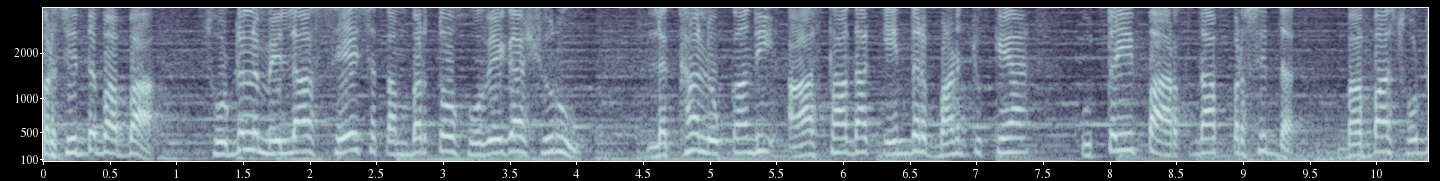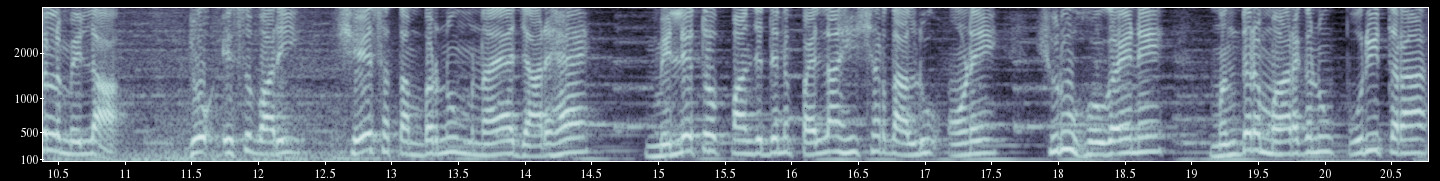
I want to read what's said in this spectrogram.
ਪ੍ਰਸਿੱਧ ਬਾਬਾ ਸੋਡਲ ਮੇਲਾ 6 ਸਤੰਬਰ ਤੋਂ ਹੋਵੇਗਾ ਸ਼ੁਰੂ। ਲੱਖਾਂ ਲੋਕਾਂ ਦੀ ਆਸਥਾ ਦਾ ਕੇਂਦਰ ਬਣ ਚੁੱਕਿਆ ਉੱਤਰੀ ਭਾਰਤ ਦਾ ਪ੍ਰਸਿੱਧ ਬਾਬਾ ਸੋਡਲ ਮੇਲਾ, ਜੋ ਇਸ ਵਾਰੀ 6 ਸਤੰਬਰ ਨੂੰ ਮਨਾਇਆ ਜਾ ਰਿਹਾ ਹੈ। ਮੇਲੇ ਤੋਂ 5 ਦਿਨ ਪਹਿਲਾਂ ਹੀ ਸ਼ਰਧਾਲੂ ਆਉਣੇ ਸ਼ੁਰੂ ਹੋ ਗਏ ਨੇ। ਮੰਦਰ ਮਾਰਗ ਨੂੰ ਪੂਰੀ ਤਰ੍ਹਾਂ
